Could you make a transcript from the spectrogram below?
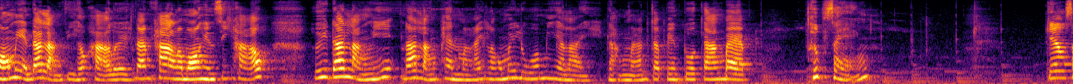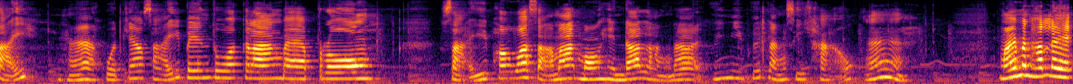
มองไม่เห็นด้านหลังสีขาวๆเลย ด้านข้างเรามองเห็นสีขาวเฮ้ยด้านหลังนี้ ด้านหลังแผ่นไม้เราไม่รู้ว่ามีอะไร ดังนั้นจะเป็นตัวกลางแบบทึบแสง แก้วใสขวดแก้วใสเป็นตัวกลางแบบโปร่ง ใส เพราะว่าสามารถมองเห็นด้านหลังได้เฮ้ยมีพื้นหลังสีขาวอ่าไม้บรรทัดเหล็ก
